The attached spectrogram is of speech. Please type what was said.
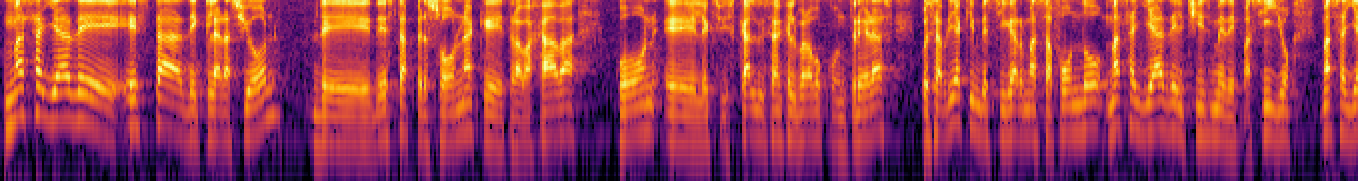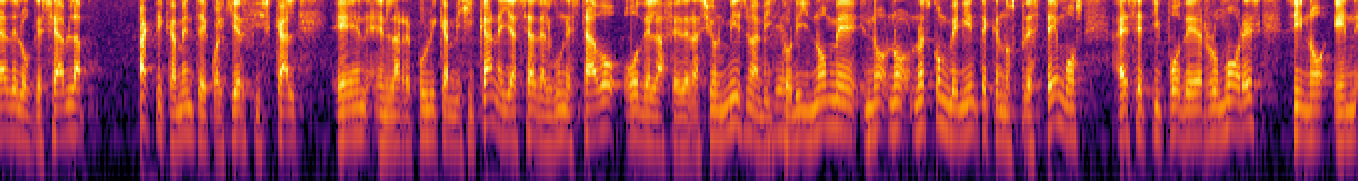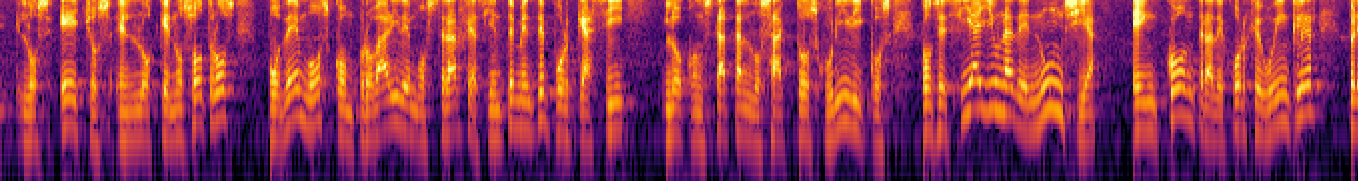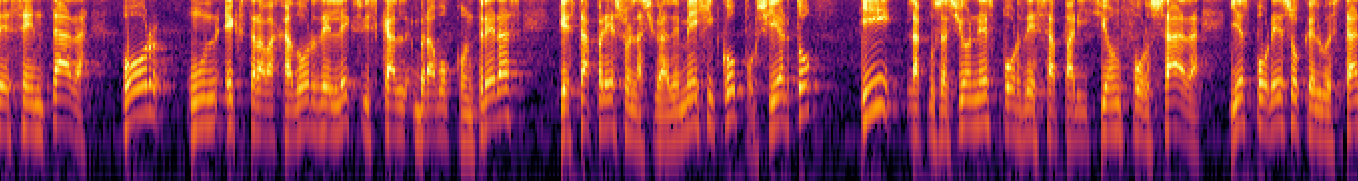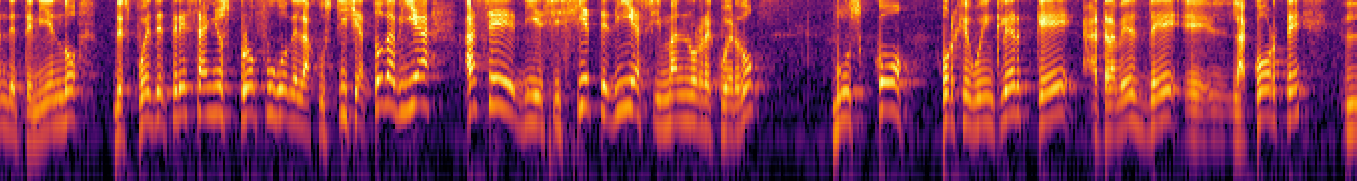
Más allá de esta declaración de, esta persona que trabajaba con el exfiscal Luis Ángel Bravo Contreras, pues habría que investigar más a fondo, más allá del chisme de pasillo, más allá de lo que se habla prácticamente de cualquier fiscal en, la República Mexicana, ya sea de algún estado o de la federación misma, Víctor. Y no, me, no, no, no es conveniente que nos prestemos a ese tipo de rumores, sino en los hechos, en lo que nosotros podemos comprobar y demostrar fehacientemente, porque así lo constatan los actos jurídicos. Entonces, si hay una denuncia en contra de Jorge Winkler presentada por un ex trabajador del ex fiscal Bravo Contreras, que está preso en la Ciudad de México, por cierto, y la acusación es por desaparición forzada. Y es por eso que lo están deteniendo después de tres años prófugo de la justicia. Todavía hace 17 días, si mal no recuerdo, buscó Jorge Winkler que a través de eh, la Corte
